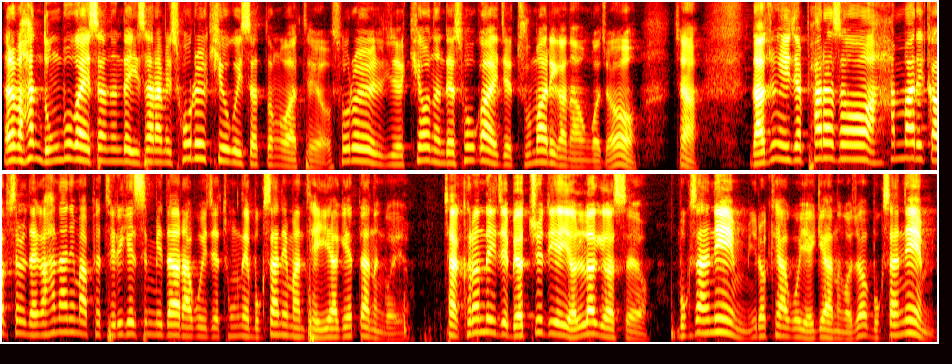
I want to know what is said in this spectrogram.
여러분 한 농부가 있었는데 이 사람이 소를 키우고 있었던 것 같아요. 소를 이제 키웠는데 소가 이제 두 마리가 나온 거죠. 자 나중에 이제 팔아서 한 마리 값을 내가 하나님 앞에 드리겠습니다라고 이제 동네 목사님한테 이야기했다는 거예요. 자 그런데 이제 몇 주 뒤에 연락이 왔어요. 목사님 이렇게 하고 얘기하는 거죠. 목사님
